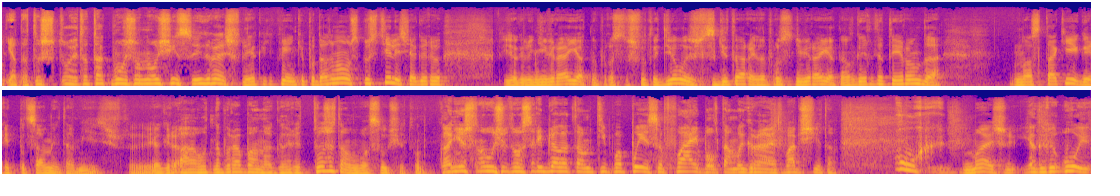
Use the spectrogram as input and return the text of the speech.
Я, да ты что, это так можно научиться играть, что ли? Я к Веньке подошел, мы спустились, я говорю, я говорю, невероятно просто, что ты делаешь с гитарой, это просто невероятно. Он говорит, это ерунда. У нас такие, говорит, пацаны там есть. Что... Я говорю, а вот на барабанах, говорит, тоже там у вас учат? Он, конечно, учат вас ребята там типа Пейса, Файбл там играют вообще там. Ух, понимаешь, я говорю, ой,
